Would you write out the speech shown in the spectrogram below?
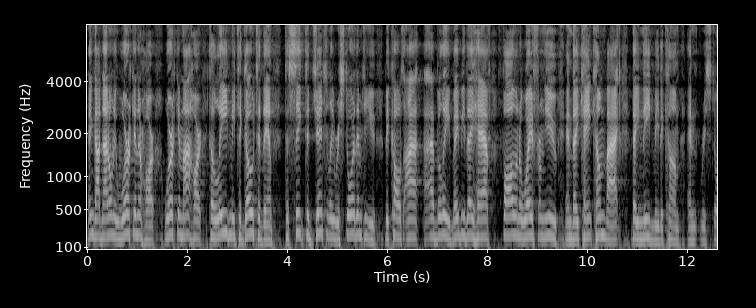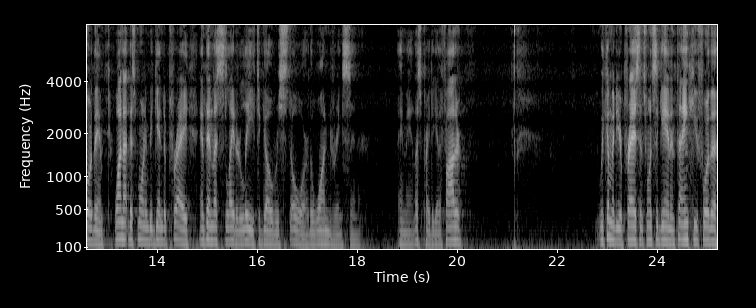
And God, not only work in their heart, work in my heart to lead me to go to them, to seek to gently restore them to you because I, I believe maybe they have fallen away from you and they can't come back. They need me to come and restore them. Why not this morning begin to pray and then let's later leave to go restore the wandering sinner? Amen. Let's pray together. Father, we come into your presence once again and thank you for the,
